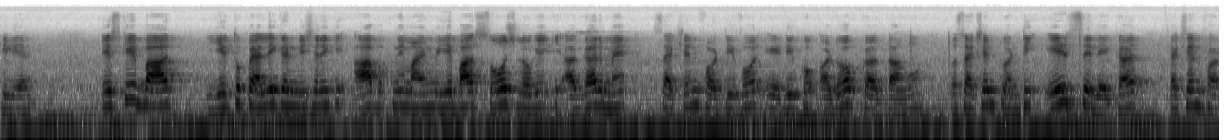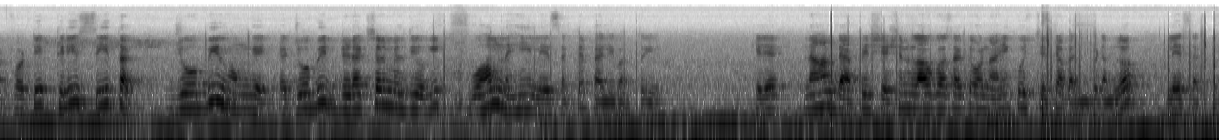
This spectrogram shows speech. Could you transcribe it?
क्लियर इसके बाद ये तो पहली कंडीशन है कि आप अपने माइंड में ये बात सोच लोगे कि अगर मैं सेक्शन 44 एडी को अडोप्ट करता हूँ तो सेक्शन 28 से लेकर सेक्शन 43 सी तक जो भी होंगे या जो भी डिडक्शन मिलती होगी, वो हम नहीं ले सकते। पहली बात तो ये। क्लियर ना हम डेप्रिशिएशन अलाउ कर सकते और ना ही कुछ चीज़ का बेनिफिट हम लोग ले सकते।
